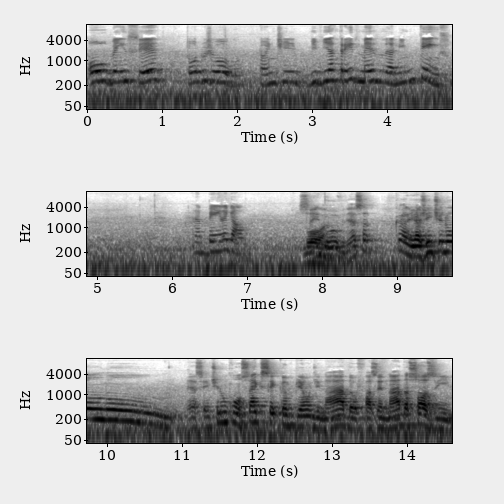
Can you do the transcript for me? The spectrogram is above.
ou vencer todo o jogo. Então a gente vivia três meses ali intenso. Era bem legal. Sem Boa. dúvida. Essa, cara, e a gente não, não- é assim, a gente não consegue ser campeão de nada ou fazer nada sozinho,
